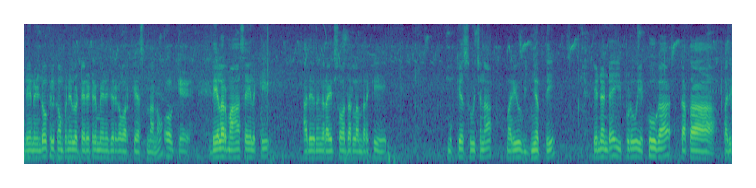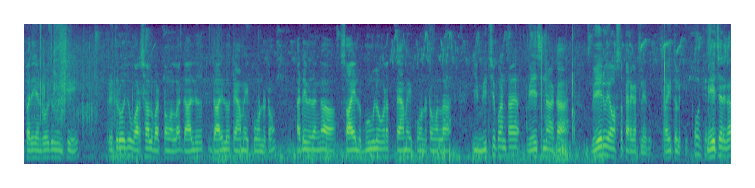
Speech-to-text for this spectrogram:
నేను ఇండోఫిల్ కంపెనీలో టెరిటరీ మేనేజర్గా వర్క్ చేస్తున్నాను. ఓకే. డీలర్ మహాశైలకి అదేవిధంగా రైతు సోదరులందరికీ ముఖ్య సూచన మరియు విజ్ఞప్తి ఏంటంటే ఇప్పుడు ఎక్కువగా గత పది పదిహేను రోజుల నుంచి ప్రతిరోజు వర్షాలు పడటం వల్ల గాలిలో గాలిలో తేమ ఎక్కువ ఉండటం అదేవిధంగా సాయిల్ భూమిలో కూడా తేమ ఎక్కువ ఉండటం వల్ల ఈ మిర్చి పంట వేసినాక వేరు వ్యవస్థ పెరగట్లేదు రైతులకి. మేజర్గా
